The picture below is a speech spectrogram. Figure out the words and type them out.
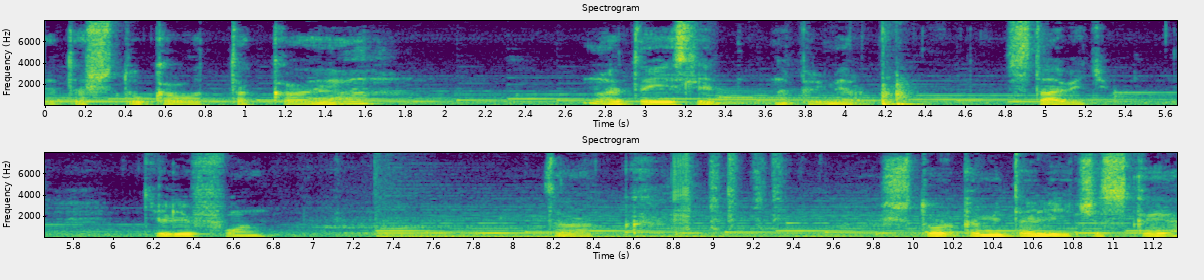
эта штука вот такая. Ну, это если, например, ставить телефон. Так, шторка металлическая.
